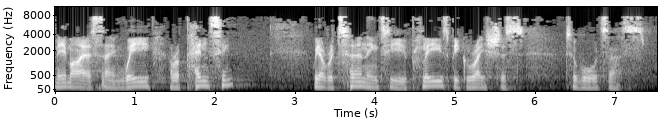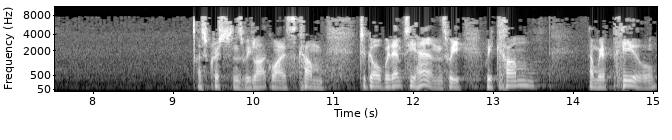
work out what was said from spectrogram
Nehemiah is saying, we are repenting. We are returning to you. Please be gracious towards us. As Christians, we likewise come to God with empty hands. We, we come and we appeal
